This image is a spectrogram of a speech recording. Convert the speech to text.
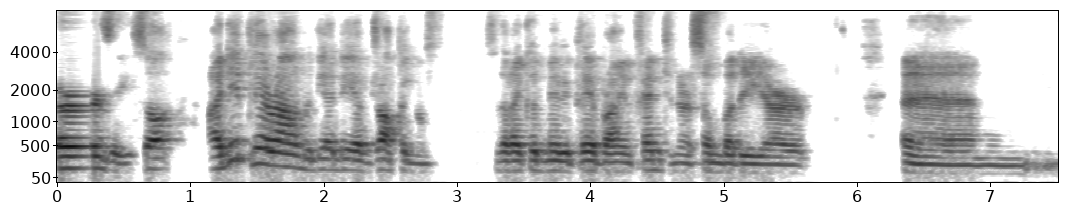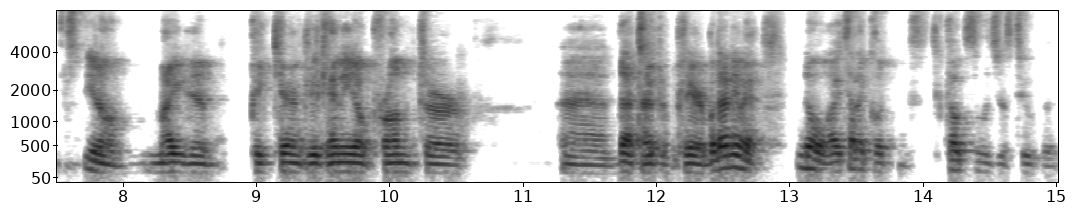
jersey. So I did play around with the idea of dropping him so that I could maybe play Brian Fenton or somebody or, um, you know, might uh, pick Ciarán Kilkenny up front or uh, that type of player. But anyway, no, I said I couldn't. Cluxton was just too good.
